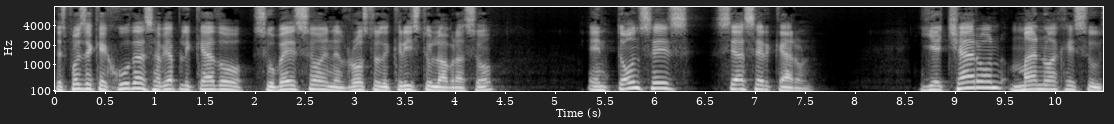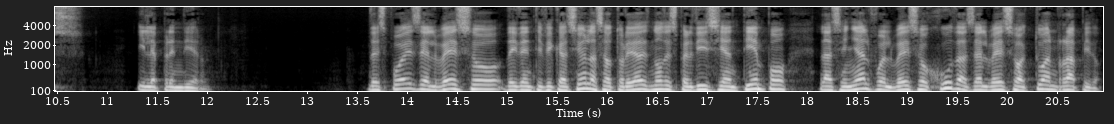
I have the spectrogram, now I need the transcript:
Después de que Judas había aplicado su beso en el rostro de Cristo y lo abrazó, entonces se acercaron y echaron mano a Jesús y le prendieron. Después del beso de identificación, las autoridades no desperdician tiempo. La señal fue el beso. Judas da el beso. Actúan rápido.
